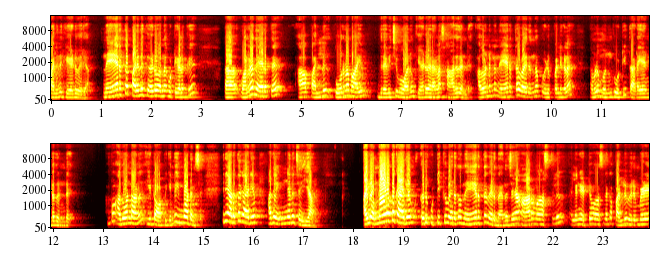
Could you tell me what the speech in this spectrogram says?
പല്ലിന് കേടുവരിക നേരത്തെ പല്ലിന് കേട് വന്ന കുട്ടികൾക്ക് വളരെ നേരത്തെ ആ പല്ല് പൂർണമായും ദ്രവിച്ചു പോകാനും കേടുവരാനുള്ള സാധ്യതയുണ്ട്. അതുകൊണ്ട് തന്നെ നേരത്തെ വരുന്ന പുഴുപ്പല്ലുകളെ നമ്മൾ മുൻകൂട്ടി തടയേണ്ടതുണ്ട്. അപ്പോൾ അതുകൊണ്ടാണ് ഈ ടോപ്പിക്കിന്റെ ഇമ്പോർട്ടൻസ് ഇനി അടുത്ത കാര്യം അത് എങ്ങനെ ചെയ്യാം? അതിൽ ഒന്നാമത്തെ കാര്യം ഒരു കുട്ടിക്ക് വരുന്ന നേരത്തെ വരുന്ന എന്ന് വെച്ചാൽ ആറ് മാസത്തിൽ അല്ലെങ്കിൽ എട്ട് മാസത്തിലൊക്കെ പല്ല് വരുമ്പോഴേ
